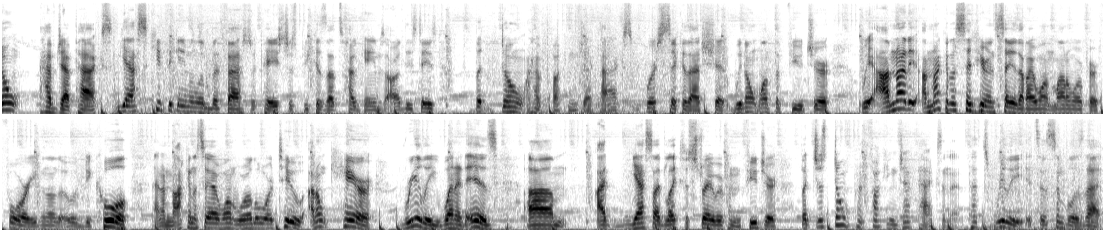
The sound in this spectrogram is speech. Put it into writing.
don't have jetpacks. Yes keep the game a little bit faster paced just because that's how games are these days but don't have fucking jetpacks. We're sick of that shit. We don't want the future. We i'm not i'm not gonna sit here and say that i want modern warfare 4 even though that would be cool and i'm not gonna say i want world war 2 i don't care really when it is. Um I, yes I'd like to stray away from the future but just don't put fucking jetpacks in it. That's really it's as simple as that.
